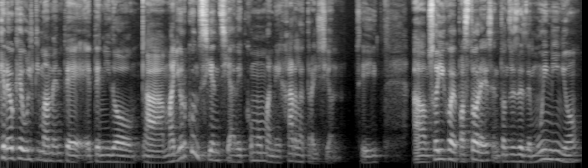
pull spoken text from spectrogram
creo que últimamente he tenido ah, mayor conciencia de cómo manejar la traición, ¿sí? soy hijo de pastores, entonces desde muy niño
